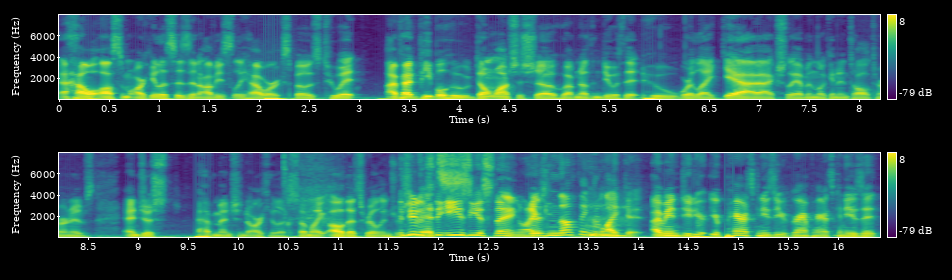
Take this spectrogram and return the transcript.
how awesome Arculus is and obviously how we're exposed to it. I've had people who don't watch the show who have nothing to do with it who were like, "Yeah, actually, I've been looking into alternatives and just have mentioned Arculus." So I'm like, "Oh, that's real interesting." dude, it's, It's- the easiest thing. Like, There's nothing like it. I mean, dude, your, your parents can use it. Your grandparents can use it.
